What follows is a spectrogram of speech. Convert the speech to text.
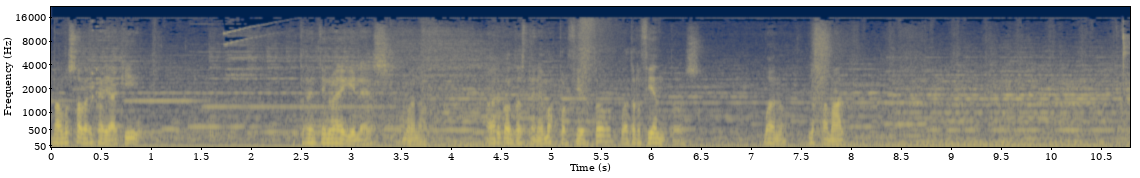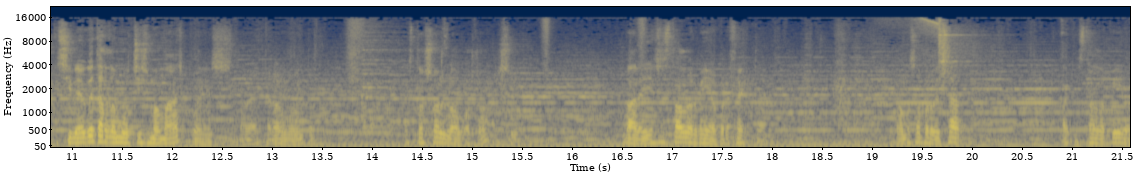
Vamos a ver qué hay aquí. 39 guiles. Bueno, a ver cuántos tenemos, por cierto. 400. Bueno, no está mal. Si veo que tardo muchísimo más, pues... A ver, espera un momento. Estos son lobos, ¿no? Sí. Vale, ya se está dormido, perfecto. Vamos a aprovechar a que está dormido.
